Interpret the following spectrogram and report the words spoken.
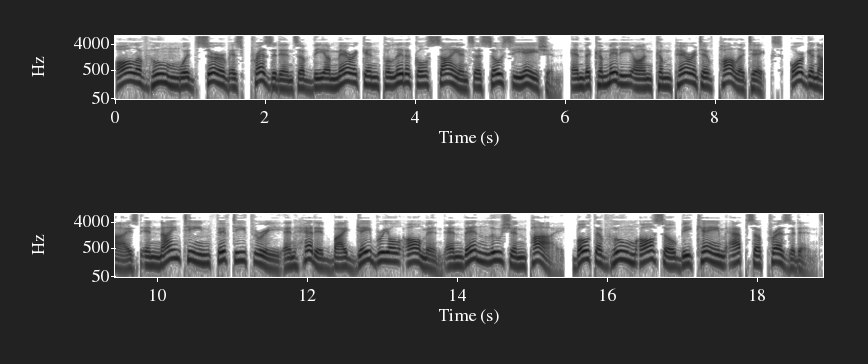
all of whom would serve as presidents of the American Political Science Association, and the Committee on Comparative Politics, organized in 1953 and headed by Gabriel Almond and then Lucian Pye, both of whom also became APSA presidents.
